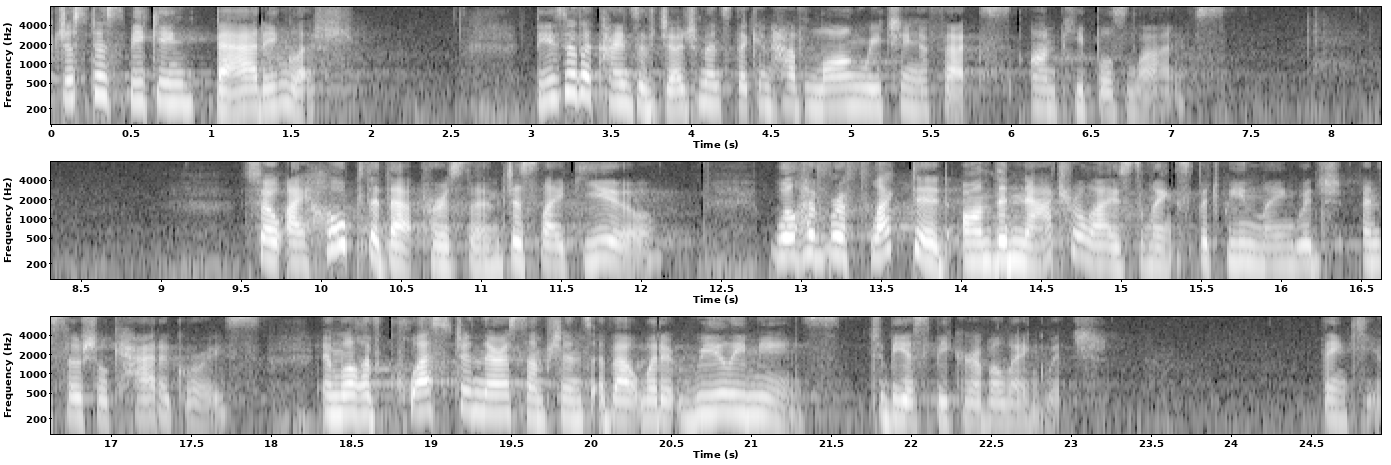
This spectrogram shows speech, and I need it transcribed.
just as speaking bad English? These are the kinds of judgments that can have long reaching effects on people's lives. So I hope that that person, just like you, will have reflected on the naturalized links between language and social categories and will have questioned their assumptions about what it really means to be a speaker of a language. Thank you.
